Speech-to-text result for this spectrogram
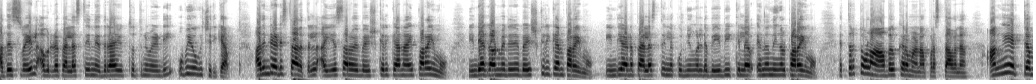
അത് ഇസ്രായേൽ അവരുടെ പലസ്തീനെതിരായ യുദ്ധത്തിനു വേണ്ടി ഉപയോഗിച്ചിരിക്കാം. അതിന്റെ അടിസ്ഥാനത്തിൽ ഐ എസ് ആർഒയെ ബഹിഷ്കരിക്കാനായി പറയുമോ? ഇന്ത്യ ഗവൺമെന്റിനെ ബഹിഷ്കരിക്കാൻ പറയുമോ? ഇന്ത്യയാണ് പലസ്തീനിലെ കുഞ്ഞുങ്ങളുടെ ബേബി കില്ലർ എന്ന് നിങ്ങൾ പറയുമോ? എത്രത്തോളം ആപൽക്കരമാണ് ആ പ്രസ്താവന? അങ്ങേയറ്റം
